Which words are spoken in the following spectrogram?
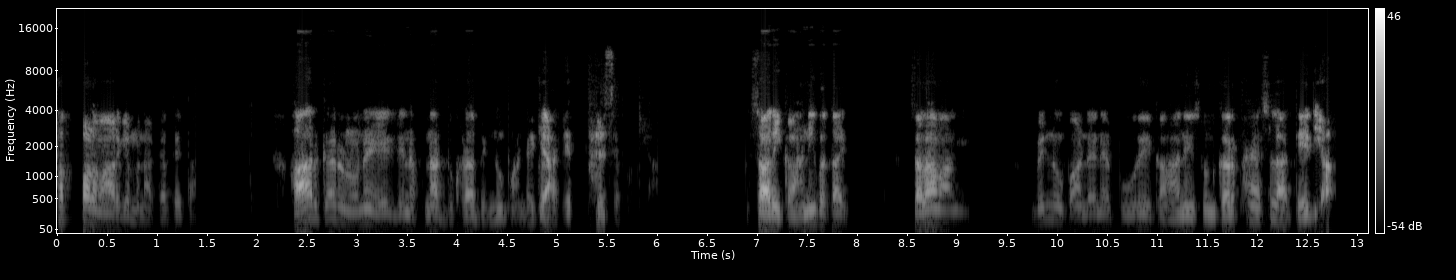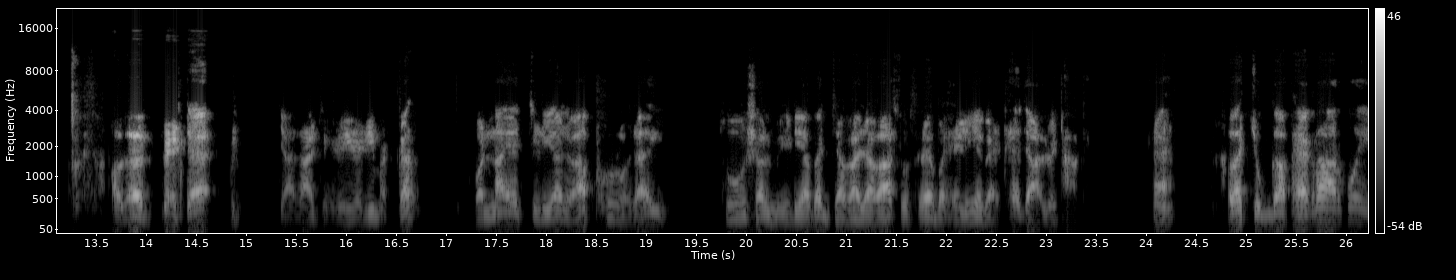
थप्पड़ मार के मना कर देता। हार कर उन्होंने एक दिन अपना दुखड़ा बिन्नू पांडे के आगे फिर से पूछा सारी कहानी बताई, सलाह मांगी। बिन्नू पांडे ने पूरी कहानी सुनकर फैसला दे दिया। अगर बेटे, ज़्यादा चिड़ी वेड़ी मत कर, वरना ये चिड़िया जो है फूल हो जाएगी। सोशल मीडिया पे जगह जगह सुसरे बहेलिए बैठे जाल बिठा के। हैं? अबे चुग्गा फेंक रहा हर कोई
